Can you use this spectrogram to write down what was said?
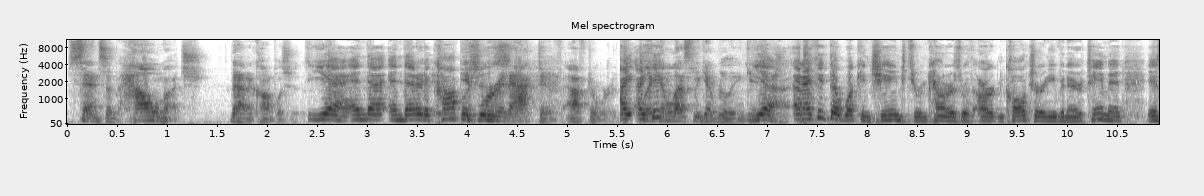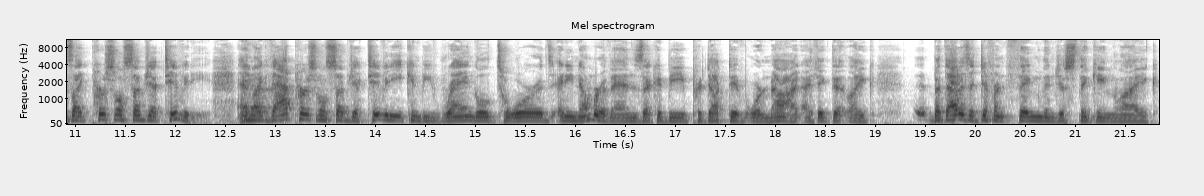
sense of how much that accomplishes. Yeah, and that and that it accomplishes. If we're inactive afterwards, I- I like think- unless we get really engaged. Yeah, and I think that what can change through encounters with art and culture and even entertainment is like personal subjectivity. And Yeah. like that personal subjectivity can be wrangled towards any number of ends that could be productive or not. I think that like but that is a different thing than just thinking like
